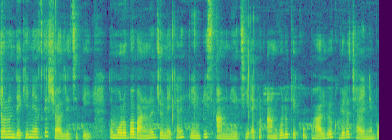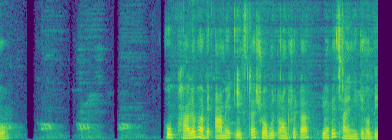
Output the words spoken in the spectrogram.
চলুন দেখে নিই আজকে সহজ রেসিপি তো মোরব্বা বানানোর জন্য এখানে তিন পিস আম নিয়েছি। এখন আমগুলোকে খুব ভালোভাবে খোসাটা ছাড়িয়ে নেব। খুব ভালোভাবে আমের এক্সট্রা সবুজ অংশটা এভাবে ছাড়িয়ে নিতে হবে।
